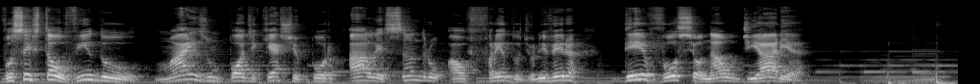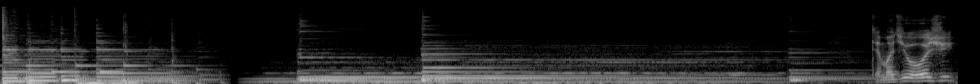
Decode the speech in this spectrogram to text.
Você está ouvindo mais um podcast por Alessandro Alfredo de Oliveira, Devocional Diária. Tema de hoje:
